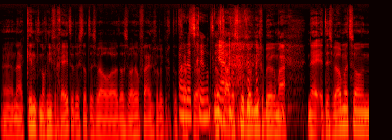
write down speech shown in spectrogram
Uh, nou, kind nog niet vergeten, dus dat is wel, uh, dat is wel heel fijn, gelukkig. Dat oh, gaat, dat scheelt. dat ja. gaat als het goed is ook niet gebeuren, maar nee, het is wel met zo'n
